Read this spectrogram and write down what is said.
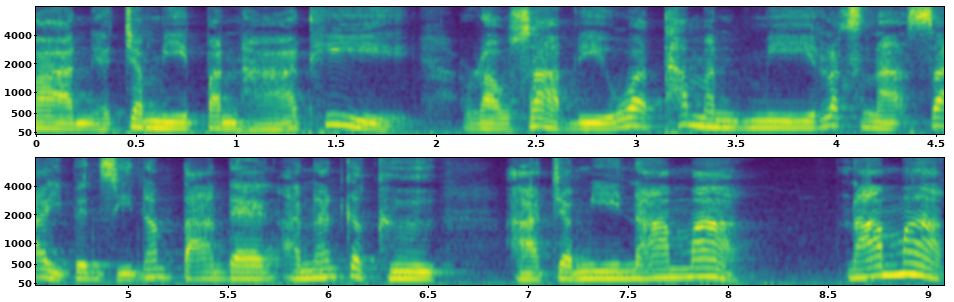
บานเนี่ยจะมีปัญหาที่เราทราบดีว่าถ้ามันมีลักษณะไส้เป็นสีน้ำตาลแดง อันนั้นก็คืออาจจะมีน้ำมาก น้ำมาก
